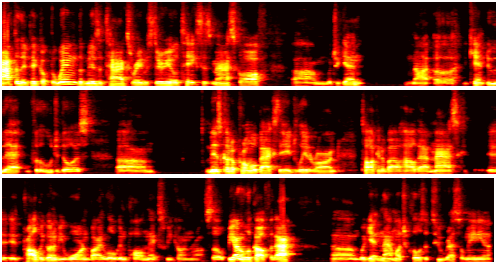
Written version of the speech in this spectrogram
after they pick up the win, the Miz attacks Rey Mysterio, takes his mask off, um, which again, not uh, you can't do that for the luchadors. Um, Miz cut a promo backstage later on talking about how that mask is, probably going to be worn by Logan Paul next week on Raw. So be on the lookout for that. Um, we're getting that much closer to WrestleMania.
